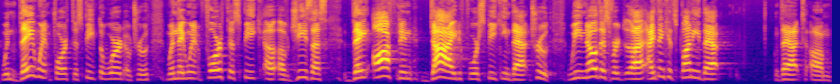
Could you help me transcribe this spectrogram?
when they went forth to speak the word of truth, when they went forth to speak uh, of Jesus, they often died for speaking that truth. We know this for, uh, I think it's funny that, that, um,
